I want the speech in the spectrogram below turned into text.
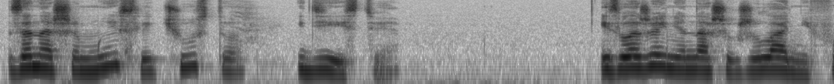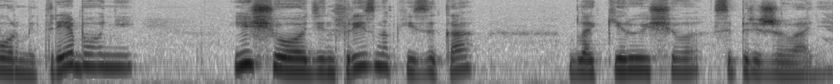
за наши мысли, чувства и действия. Изложение наших желаний в форме требований – еще один признак языка блокирующего сопереживания.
